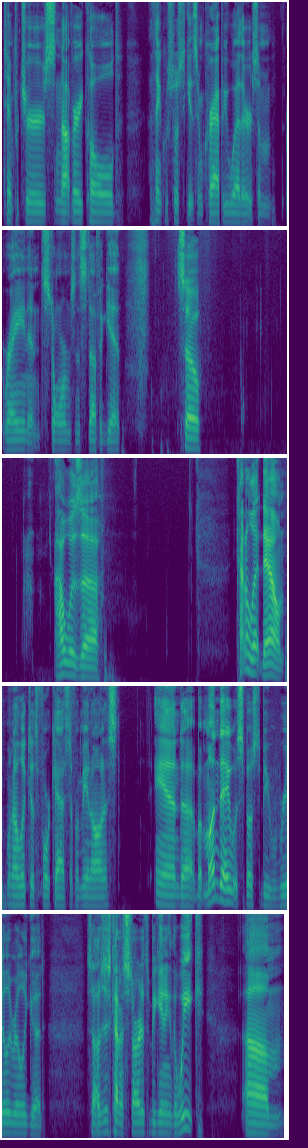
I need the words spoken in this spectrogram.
temperatures, not very cold. I think we're supposed to get some crappy weather, some rain and storms and stuff again. So I was uh kind of let down when I looked at the forecast, if I'm being honest. And uh, but Monday was supposed to be really, really good. So I'll just kind of start at the beginning of the week. Um,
